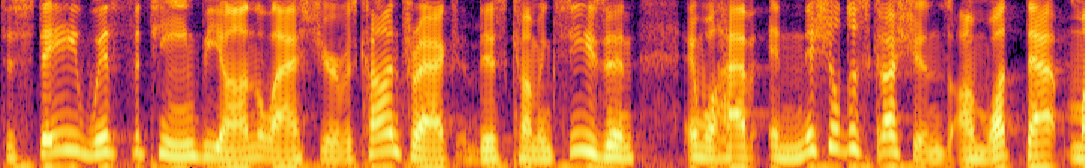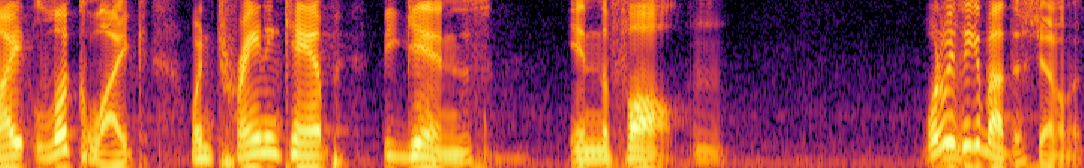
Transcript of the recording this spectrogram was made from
to stay with the team beyond the last year of his contract this coming season, and will have initial discussions on what that might look like when training camp begins in the fall. What do we think about this, gentlemen?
